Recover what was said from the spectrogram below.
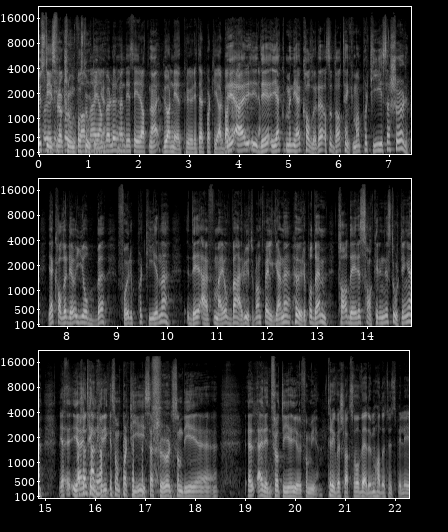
justisfraksjonen på Stortinget. Bøller, men de sier at Nei. du har nedprioritert partiarbeid. Det er, det, jeg, men jeg kaller det altså Da tenker man parti i seg sjøl. Jeg kaller det å jobbe for partiene det er for meg å være ute blant velgerne, høre på dem, ta deres saker inn i Stortinget. Yes. Jeg tenker ikke som partiet i seg sjøl som de eh, jeg er redd for at de gjør for mye. Trygve Slagsvold Vedum hadde et utspill i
